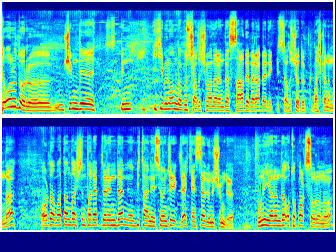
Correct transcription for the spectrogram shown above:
Doğrudur. Şimdi bin- 2019 çalışmalarında sahada beraberdik biz çalışıyorduk başkanımla. Orada vatandaşın taleplerinden bir tanesi öncelikle kentsel dönüşümdü. Bunun yanında otopark sorunu,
